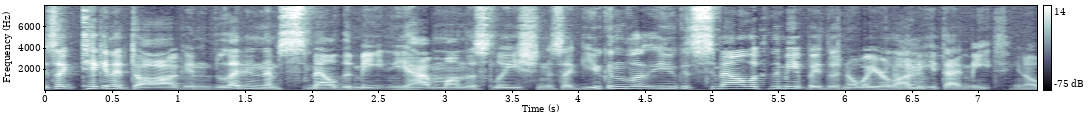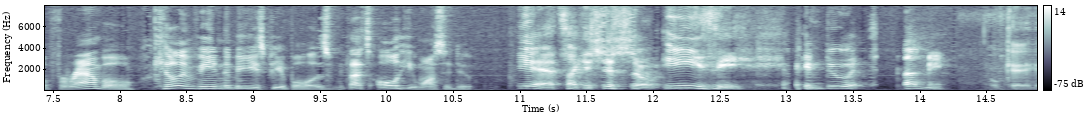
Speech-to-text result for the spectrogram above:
it's like taking a dog and letting them smell the meat, and you have them on this leash, and it's like you can look, you can smell, look at the meat, but there's no way you're allowed to mm-hmm. eat that meat. You know, for Rambo, killing Vietnamese people is that's all he wants to do. yeah, it's like it's just so easy. I can do it. Let me. Okay.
